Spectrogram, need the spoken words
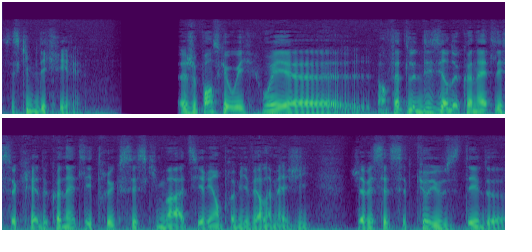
c'est ce qui me décrirait. Euh, Je pense que oui. Oui. euh, en fait, le désir de connaître les secrets, de connaître les trucs, c'est ce qui m'a attiré en premier vers la magie. J'avais cette, cette curiosité de,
